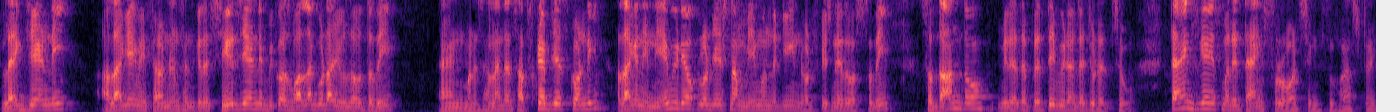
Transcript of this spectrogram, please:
లైక్ చేయండి అలాగే మీ ఫ్యామిలీ అండ్ ఫ్రెండ్స్కి అయితే షేర్ చేయండి బికాజ్ వాళ్ళకు కూడా యూజ్ అవుతుంది. అండ్ మన ఛానల్ అయితే సబ్స్క్రైబ్ చేసుకోండి అలాగే నేను ఏ వీడియో అప్లోడ్ చేసినా మీ ముందుకి నోటిఫికేషన్ అయితే వస్తుంది. సో దాంతో మీరైతే ప్రతి వీడియో అయితే చూడొచ్చు. థ్యాంక్స్ గైస్ మరి థ్యాంక్స్ ఫర్ వాచింగ్ సుహాస్ టై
